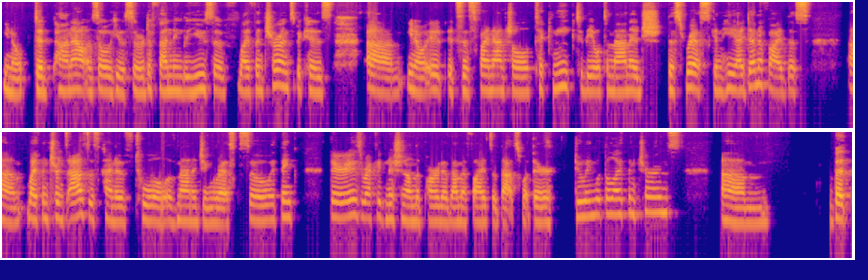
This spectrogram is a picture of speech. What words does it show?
you know did pan out. And so he was sort of defending the use of life insurance because um, you know it, it's this financial technique to be able to manage this risk. And he identified this um, life insurance as this kind of tool of managing risk. So i think there is recognition on the part of mfis that that's what they're doing with the life insurance. Um, but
